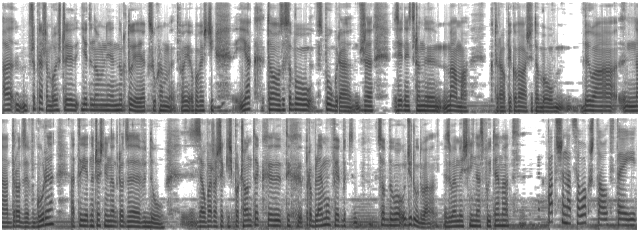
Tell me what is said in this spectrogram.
A przepraszam, bo jeszcze jedno mnie nurtuje, jak słucham twojej opowieści. Jak to ze sobą współgra, że z jednej strony mama, która opiekowała się tobą, była na drodze w górę, a ty jednocześnie na drodze w dół. Zauważasz jakiś początek y, tych problemów? Jakby co było u źródła? Złe myśli na swój temat? Jak patrzę na całokształt tej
